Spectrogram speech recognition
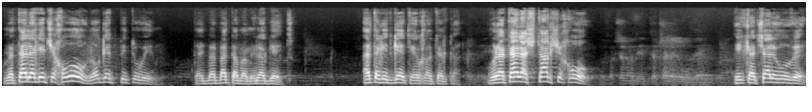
הוא נתן לה גט שחרור, לא גט פיטורים. אתה התבלבלת מהמילה גט. אל תגיד גט, יהיה לך יותר קל. הוא נתן לה שטר שחרור. היא התקדשה לראובן.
